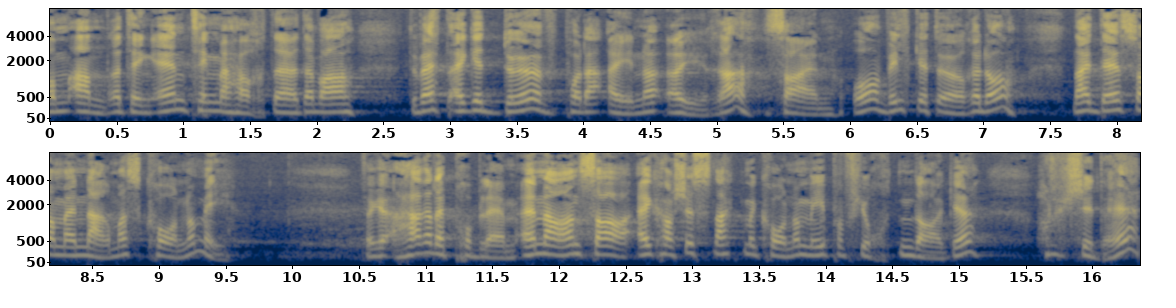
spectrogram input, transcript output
om andre ting. En ting vi hørte, det var du vet, jeg er døv på det ene øret, sa en. Å, hvilket øre da? Nei, det som er nærmest kona mi. Her er det et problem. En annen sa jeg har ikke snakket med kona mi på 14 dager. Har du ikke det?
